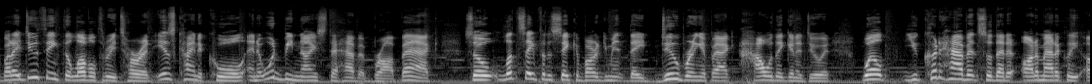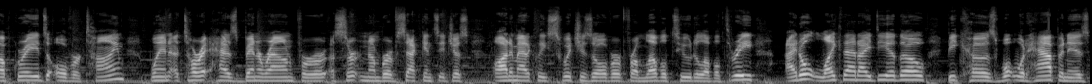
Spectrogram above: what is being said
But I do think the level 3 turret is kind of cool, and it would be nice to have it brought back. So let's say for the sake of argument, they do bring it back. How are they going to do it? Well, you could have it so that it automatically upgrades over time. When a turret has been around for a certain number of seconds, it just automatically switches over from level 2 to level 3. I don't like that idea though, because what would happen is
